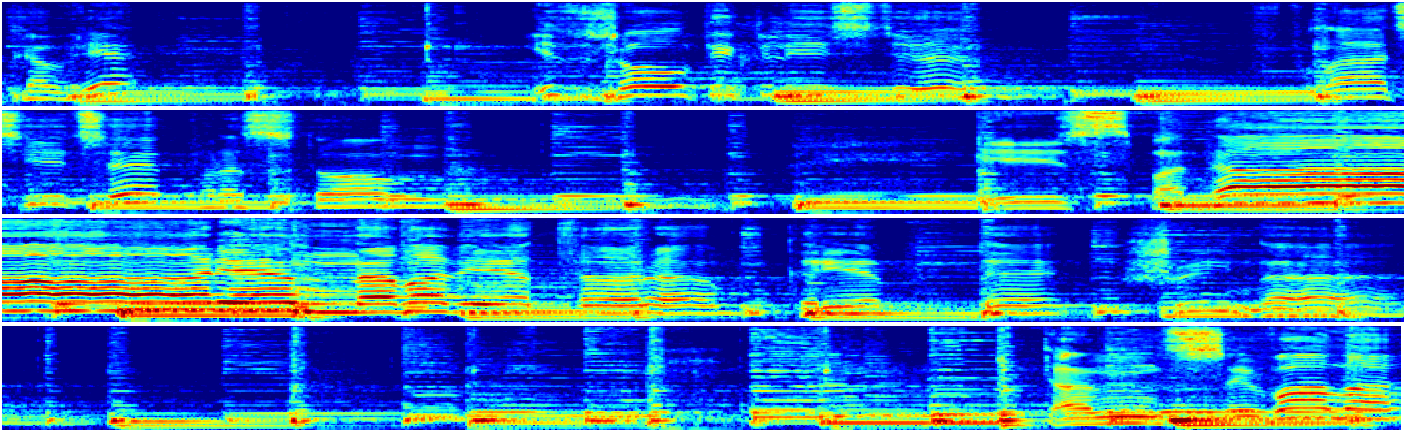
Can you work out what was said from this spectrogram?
ковре желтых листьев В платьице простом Из подаренного ветром крепкая шина. Танцевала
